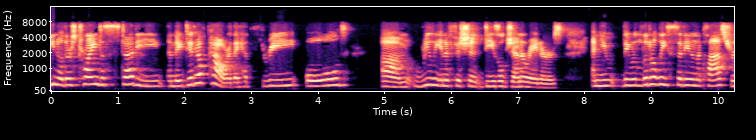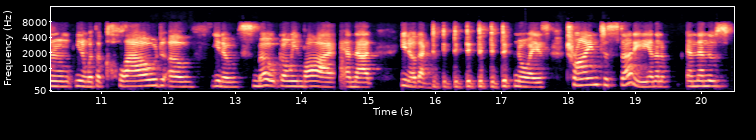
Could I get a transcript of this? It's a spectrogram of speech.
you know, they're trying to study, and they did have power. They had three old, um, really inefficient diesel generators. And you, they were literally sitting in the classroom, you know, with a cloud of, you know, smoke going by, and that you know that dick, dick, dick, dick, dick, dick, dick noise, trying to study, and then and then those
